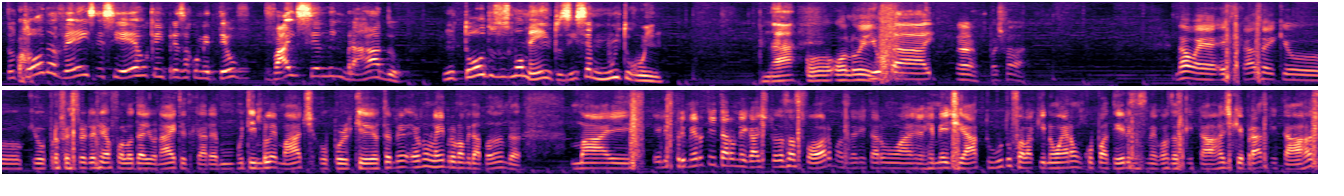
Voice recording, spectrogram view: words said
Então toda vez esse erro que a empresa cometeu vai ser lembrado em todos os momentos. E isso é muito ruim, né? Ô, ô Luiz. E o, ah, ah, pode falar. Não, é esse caso aí que o, que o professor Daniel falou da United, cara, é muito emblemático, porque eu também eu não lembro o nome da banda, mas eles primeiro tentaram negar de todas as formas, né? Tentaram remediar tudo, falar que não eram culpa deles esse negócio das guitarras, de quebrar as guitarras.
